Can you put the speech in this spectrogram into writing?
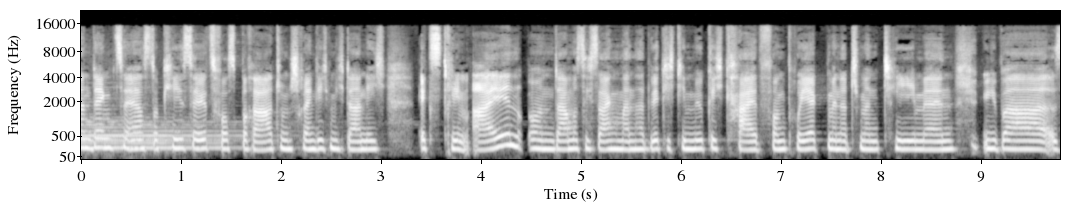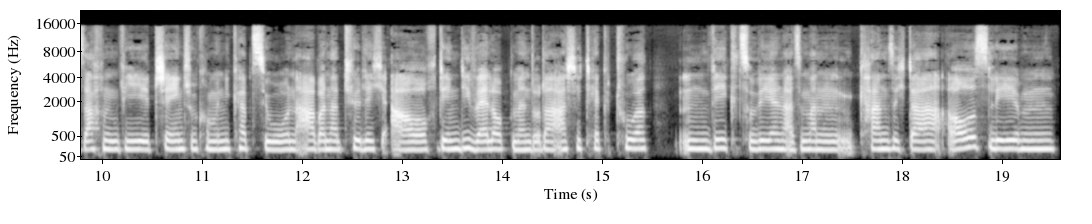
Man denkt zuerst, okay, Salesforce-Beratung schränke ich mich da nicht extrem ein. Und da muss ich sagen, man hat wirklich die Möglichkeit von Projektmanagement-Themen über Sachen wie Change und Kommunikation, aber natürlich auch den Development oder Architektur einen Weg zu wählen. Also man kann sich da ausleben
